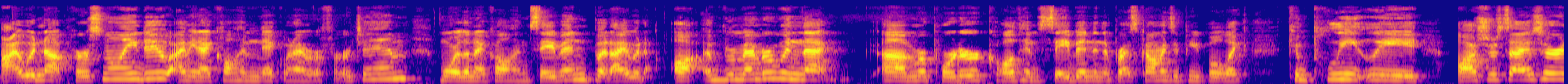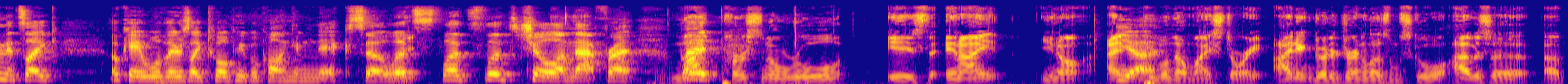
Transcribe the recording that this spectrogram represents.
I would not personally do. I mean, I call him Nick when I refer to him more than I call him Saban, but I would uh, remember when that um, reporter called him Saban in the press conference, and people like completely ostracized her, and it's like, okay, well, there's like 12 people calling him Nick, so let's let's let's chill on that front. my personal rule is that, and I, you know, I, Yeah. people know my story. I didn't go to journalism school. I was a, a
